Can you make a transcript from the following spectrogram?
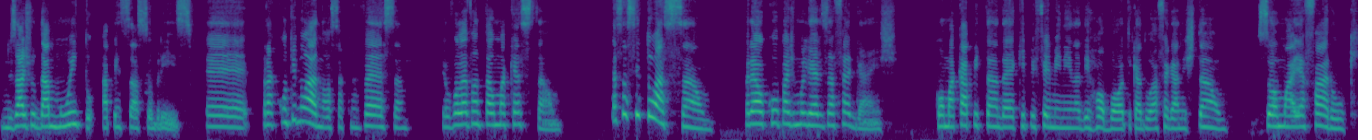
nos ajudar muito a pensar sobre isso. É, Para continuar a nossa conversa, eu vou levantar uma questão. Essa situação preocupa as mulheres afegãs, como a capitã da equipe feminina de robótica do Afeganistão, Somaya Farouk,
